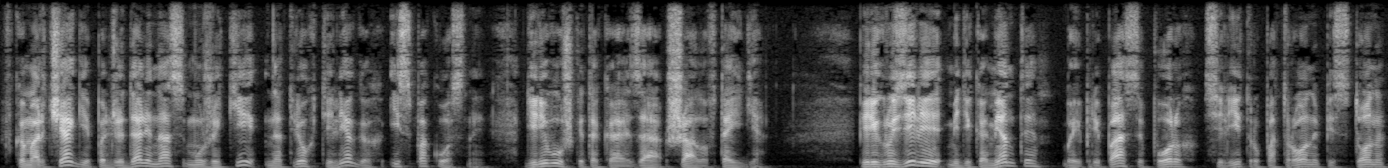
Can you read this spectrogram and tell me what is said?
В Комарчаге поджидали нас мужики на трех телегах из Покосной, деревушка такая за шалу в тайге. Перегрузили медикаменты, боеприпасы, порох, селитру, патроны, пистоны,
